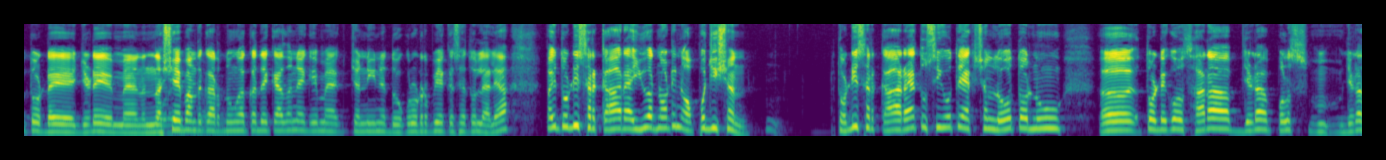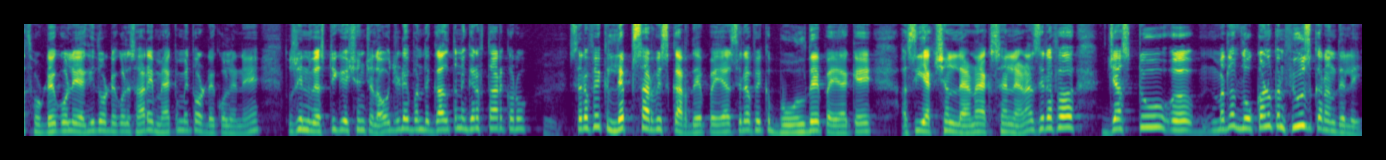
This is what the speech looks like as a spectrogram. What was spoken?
ਤੁਹਾਡੇ ਜਿਹੜੇ ਮੈਂ ਨਸ਼ੇ ਬੰਦ ਕਰ ਦੂੰਗਾ, ਕਦੇ ਕਹਿ ਦਿੰਦੇ ਕਿ ਮੈਂ ਚੰਨੀ ਨੇ 2 ਕਰੋੜ ਰੁਪਏ ਕਿਸੇ ਤੋਂ ਲੈ ਲਿਆ। ਭਾਈ ਤੁਹਾਡੀ ਸਰਕਾਰ ਹੈ you are not in opposition ਤੁਹਾਡੀ ਸਰਕਾਰ ਹੈ, ਤੁਸੀਂ ਉਹ ਤੇ ਐਕਸ਼ਨ ਲਓ, ਤੁਹਾਨੂੰ ਤੁਹਾਡੇ ਕੋਲ ਸਾਰਾ ਜਿਹੜਾ ਪੁਲਿਸ ਜਿਹੜਾ ਤੁਹਾਡੇ ਕੋਲੇ ਹੈਗੀ, ਤੁਹਾਡੇ ਕੋਲੇ ਸਾਰੇ ਮਹਿਕਮੇ ਤੁਹਾਡੇ ਕੋਲੇ ਨੇ, ਤੁਸੀਂ ਇਨਵੈਸਟੀਗੇਸ਼ਨ ਚਲਾਓ, ਜਿਹੜੇ ਬੰਦੇ ਗਲਤ ਨੇ, ਗ੍ਰਿਫਤਾਰ ਕਰੋ। ਸਿਰਫ ਇੱਕ ਲਿਪ ਸਰਵਿਸ ਕਰਦੇ ਪਏ ਆ, ਸਿਰਫ ਇੱਕ ਬੋਲਦੇ ਪਏ ਆ ਕਿ ਅਸੀਂ ਐਕਸ਼ਨ ਲੈਣਾ ਐਕਸ਼ਨ ਲੈਣਾ, ਸਿਰਫ ਜਸਟ ਟੂ ਮਤਲਬ ਲੋਕਾਂ ਨੂੰ ਕਨਫਿਊਜ਼ ਕਰਨ ਦੇ ਲਈ।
